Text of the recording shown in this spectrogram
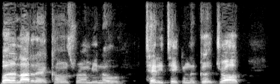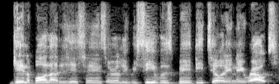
But a lot of that comes from you know Teddy taking a good drop, getting the ball out of his hands early, receivers being detailed in their routes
